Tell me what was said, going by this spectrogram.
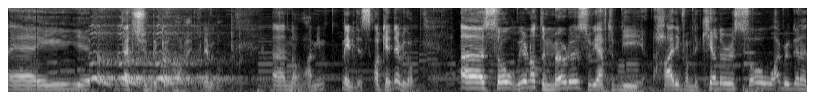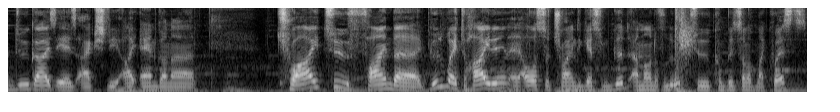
Uh, yeah, that should be good. Alright, there we go. Uh, no, I mean, maybe this. Okay, there we go. Uh, so we're not the murderers, so we have to be hiding from the killers. So what we're gonna do, guys, is actually I am gonna try to find a good way to hide in and also trying to get some good amount of loot to complete some of my quests.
